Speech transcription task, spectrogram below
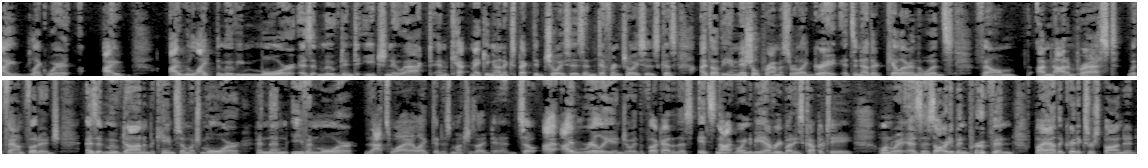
I like where I, I liked the movie more as it moved into each new act and kept making unexpected choices and different choices. Cause I thought the initial premise were like, great, it's another killer in the woods film. I'm not impressed with found footage. As it moved on and became so much more and then even more, that's why I liked it as much as I did. So I, I really enjoyed the fuck out of this. It's not going to be everybody's cup of tea one way, as has already been proven by how the critics responded.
